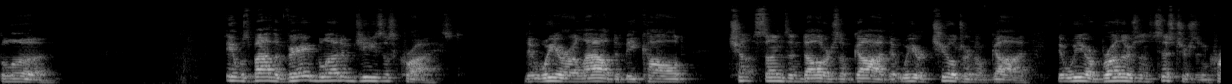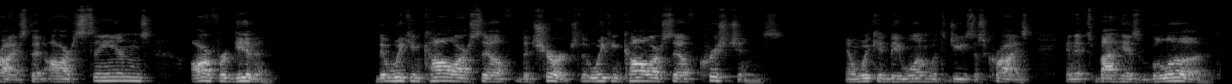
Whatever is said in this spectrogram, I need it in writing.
blood. It was by the very blood of Jesus Christ that we are allowed to be called sons and daughters of God, that we are children of God, that we are brothers and sisters in Christ, that our sins are forgiven that we can call ourselves the church, that we can call ourselves Christians, and we can be one with Jesus Christ. And it's by His blood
